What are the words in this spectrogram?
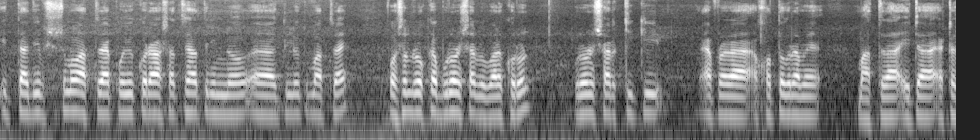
ইত্যাদি সুষম মাত্রায় প্রয়োগ করার সাথে সাথে নিম্ন কিলো মাত্রায় ফসল রক্ষা বুরন সার ব্যবহার করুন। বুরন সার কী কী আপনারা কত গ্রামে মাত্রা, এটা একটা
